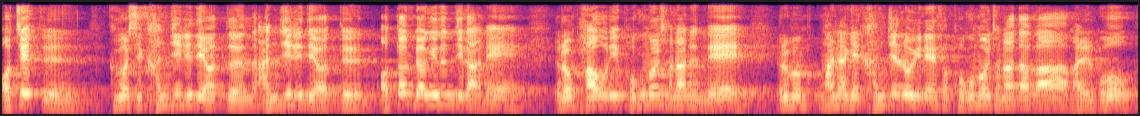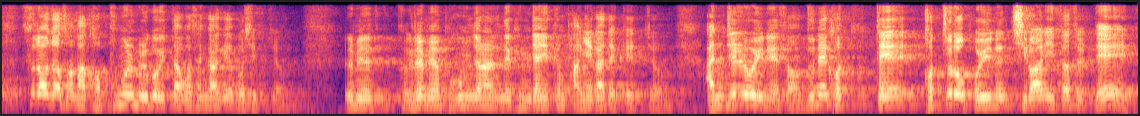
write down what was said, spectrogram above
어쨌든 그것이 간질이 되었든 안질이 되었든 어떤 병이든지 간에 여러분 바울이 복음을 전하는데 여러분 만약에 간질로 인해서 복음을 전하다가 말고 쓰러져서 막 거품을 물고 있다고 생각해 보십시오. 그러면 그러면 복음 전하는데 굉장히 큰 방해가 됐겠죠. 안질로 인해서 눈에 겉에 겉으로 보이는 질환이 있었을 때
